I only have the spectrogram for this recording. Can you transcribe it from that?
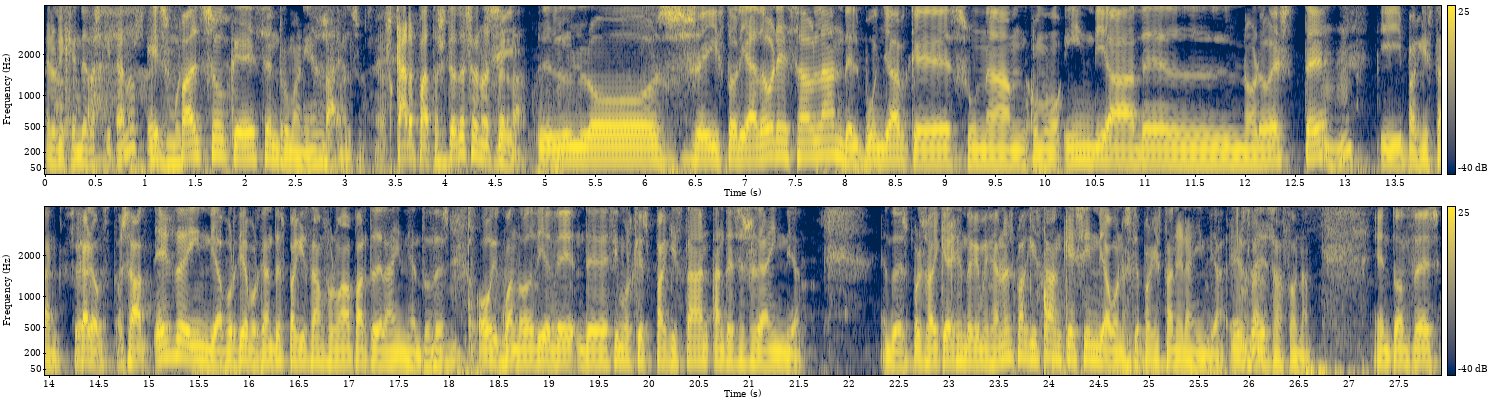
el origen de los gitanos. es falso que es en Rumanía, eso Vale. es falso. Los Cárpatos y todo eso no es Sí, verdad. los historiadores hablan del Punjab, que es una mm, como India del noroeste y Pakistán. claro, o sea, es de India, ¿por qué? Porque antes Pakistán formaba parte de la India. Entonces, hoy cuando de- de- de- decimos que es Pakistán, antes eso era India. Entonces, por eso hay que hay gente que me dice, no es Pakistán, ¿qué es India? Bueno, es que Pakistán era India, es de esa zona. Entonces,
